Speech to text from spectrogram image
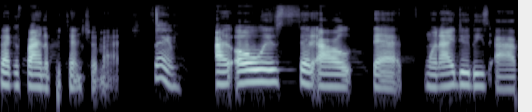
if I could find a potential match. Same. I always set out that when I do these apps,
